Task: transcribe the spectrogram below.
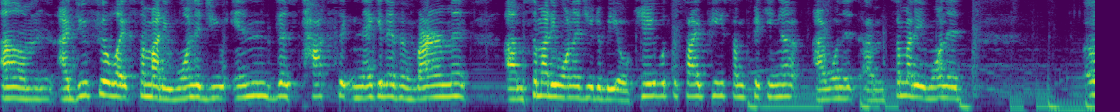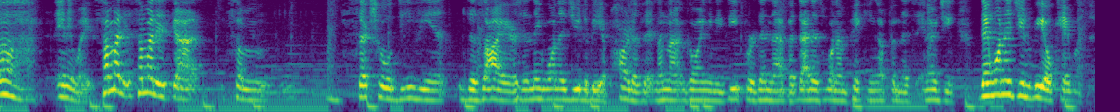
Um, I do feel like somebody wanted you in this toxic, negative environment. Um, somebody wanted you to be okay with the side piece I'm picking up. I wanted um, somebody wanted. Uh, anyway, somebody somebody's got some sexual deviant desires and they wanted you to be a part of it. And I'm not going any deeper than that, but that is what I'm picking up in this energy. They wanted you to be okay with it.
